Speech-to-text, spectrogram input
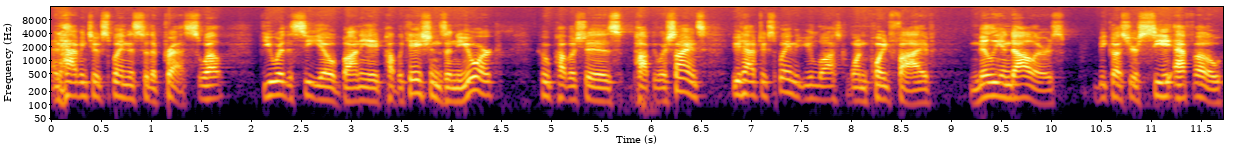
and having to explain this to the press. Well, if you were the CEO of Bonnier Publications in New York, who publishes popular science, you'd have to explain that you lost $1.5 million because your CFO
